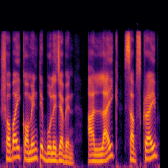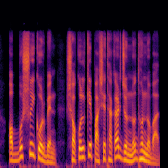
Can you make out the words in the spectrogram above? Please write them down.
সবাই কমেন্টে বলে যাবেন, আর লাইক, সাবস্ক্রাইব অবশ্যই করবেন। সকলকে পাশে থাকার জন্য ধন্যবাদ।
